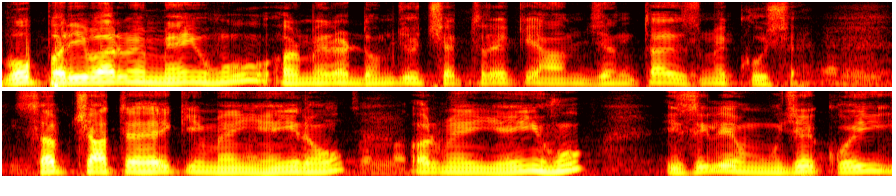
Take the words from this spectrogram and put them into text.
वो परिवार में मैं ही हूँ और मेरा डोमजू क्षेत्र के आम जनता इसमें खुश है। सब चाहते हैं कि मैं यहीं रहूँ और मैं यहीं हूँ इसीलिए मुझे कोई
